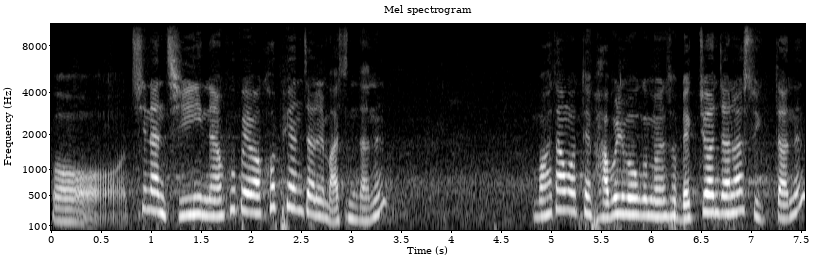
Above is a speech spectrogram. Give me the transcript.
뭐 친한 지인이나 후배와 커피 한 잔을 마신다는 뭐 하다못해 밥을 먹으면서 맥주 한 잔 할 수 있다는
